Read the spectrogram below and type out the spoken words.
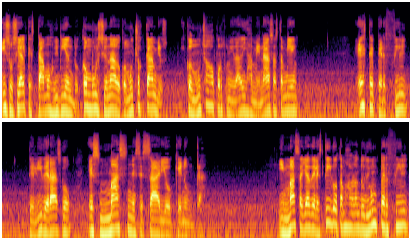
y social que estamos viviendo, convulsionado, con muchos cambios y con muchas oportunidades y amenazas también, este perfil de liderazgo es más necesario que nunca. Y más allá del estilo, estamos hablando de un perfil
